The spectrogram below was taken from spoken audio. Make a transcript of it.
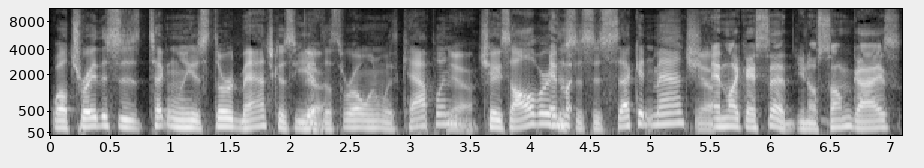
Well, Tre, this is technically his third match because he Yeah. had the throw in with Kaplan. Yeah. Chase Oliver, And this li- is his second match. Yeah. And like I said, you know, some guys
